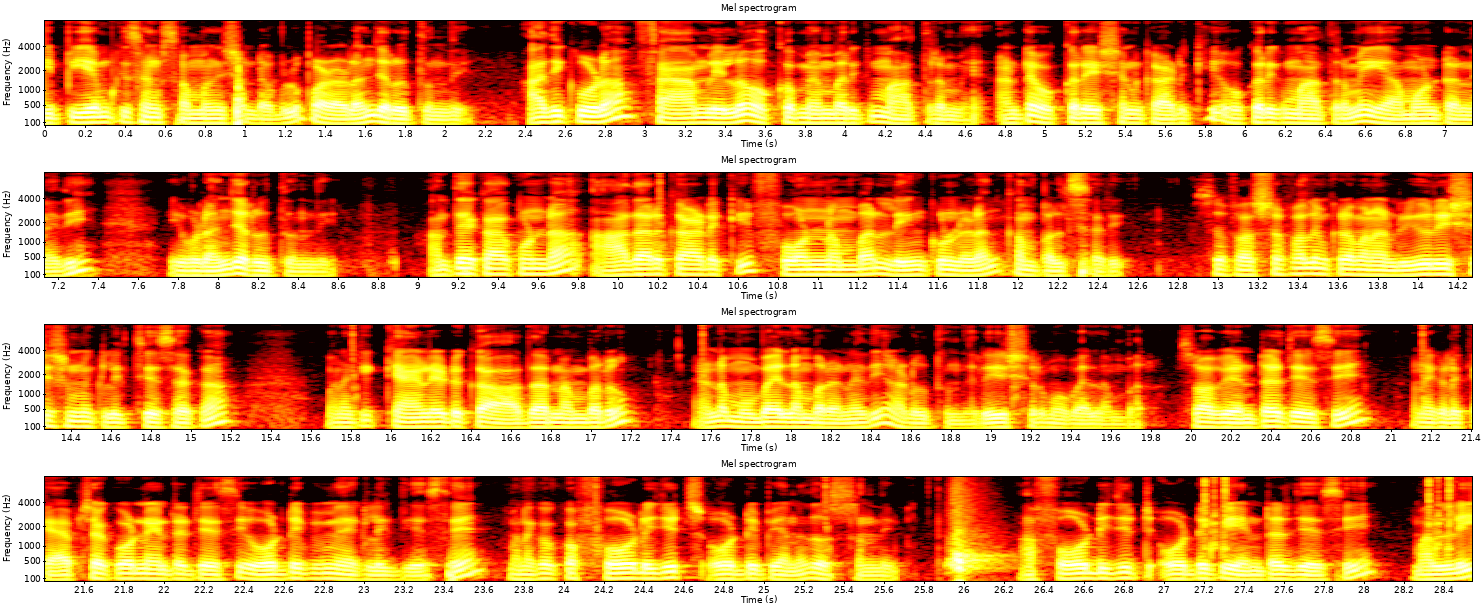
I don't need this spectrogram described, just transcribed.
ఈ పిఎం కిసాన్కి సంబంధించిన డబ్బులు పడడం జరుగుతుంది. అది కూడా ఫ్యామిలీలో ఒక్క మెంబర్కి మాత్రమే. అంటే ఒక్క రేషన్ కార్డుకి ఒకరికి మాత్రమే ఈ అమౌంట్ అనేది ఇవ్వడం జరుగుతుంది. అంతేకాకుండా ఆధార్ కార్డుకి ఫోన్ నంబర్ లింక్ ఉండడం compulsory. So first of all ఇక్కడ మనం రియూ రిజిస్ట్రేషన్ క్లిక్ చేశాక మనకి క్యాండిడేట్ యొక్క Aadhaar number and mobile number అనేది అడుగుతుంది రిజిస్టర్ మొబైల్ నెంబర్. సో అవి ఎంటర్ చేసి మన ఇక్కడ క్యాప్చర్ కోడ్ని ఎంటర్ చేసి ఓటీపీ మీద క్లిక్ చేస్తే మనకు ఒక ఫోర్ డిజిట్స్ ఓటీపీ అనేది వస్తుంది. ఆ ఫోర్ డిజిట్ ఓటీపీ ఎంటర్ చేసి మళ్ళీ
